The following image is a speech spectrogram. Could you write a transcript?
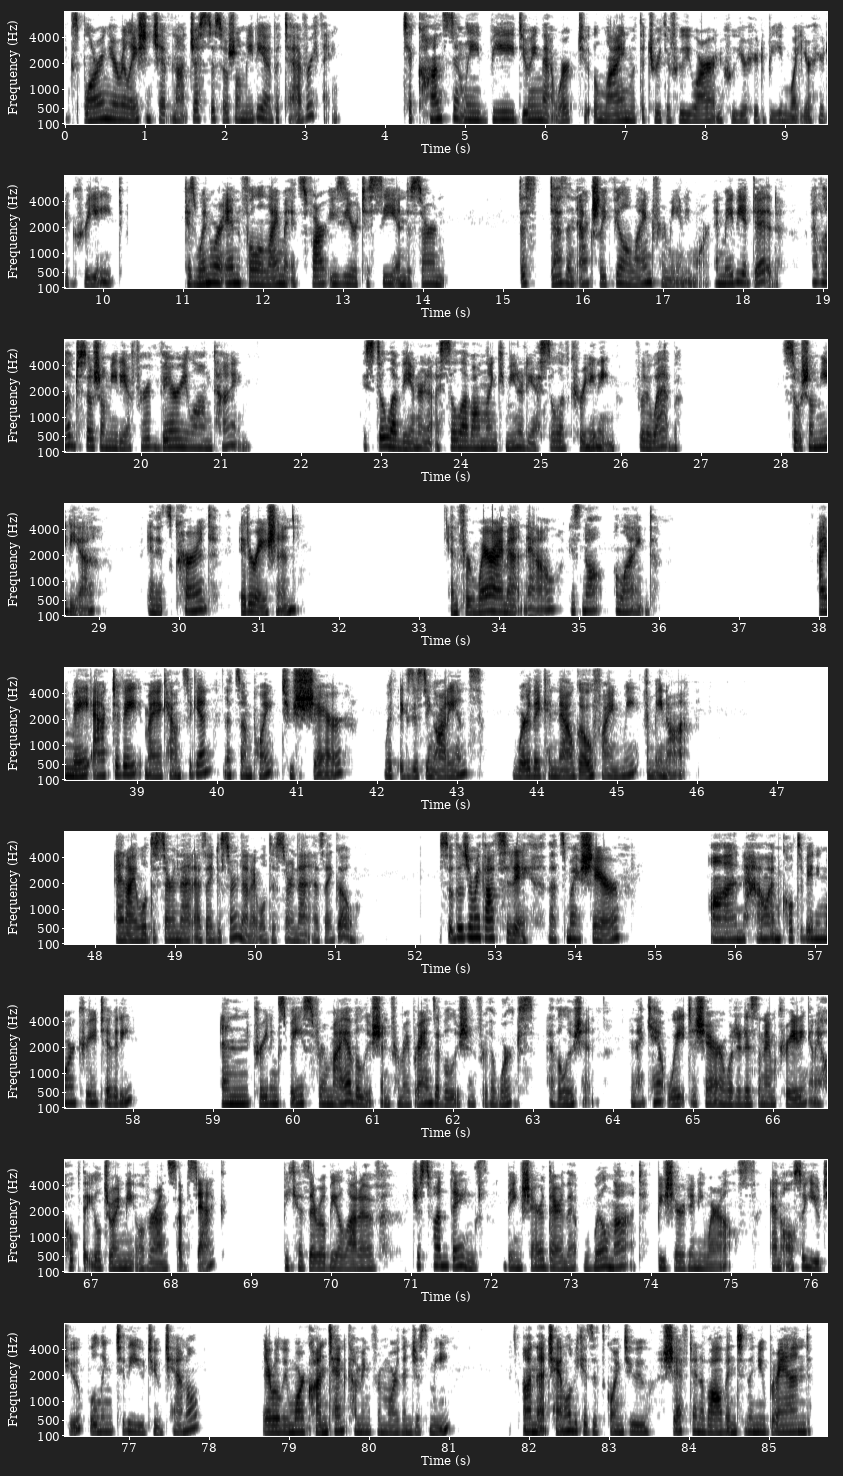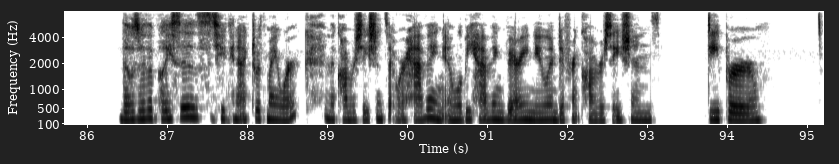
exploring your relationship, not just to social media, but to everything. To constantly be doing that work to align with the truth of who you are and who you're here to be and what you're here to create. Because when we're in full alignment, it's far easier to see and discern this doesn't actually feel aligned for me anymore. And maybe it did. I loved social media for a very long time. I still love the internet. I still love online community. I still love creating for the web. Social media in its current iteration and for where I'm at now is not aligned. I may activate my accounts again at some point to share with existing audience where they can now go find me. I may not. And I will discern that as I discern that. I will discern that as I go. So, those are my thoughts today. That's my share on how I'm cultivating more creativity and creating space for my evolution, for my brand's evolution, for the work's evolution. And I can't wait to share what it is that I'm creating. And I hope that you'll join me over on Substack because there will be a lot of just fun things being shared there that will not be shared anywhere else. And also, YouTube. We'll link to the YouTube channel. There will be more content coming from more than just me on that channel because it's going to shift and evolve into the new brand. Those are the places to connect with my work and the conversations that we're having. And we'll be having very new and different conversations, deeper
